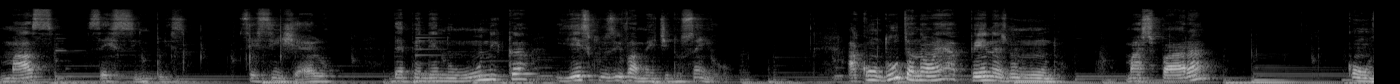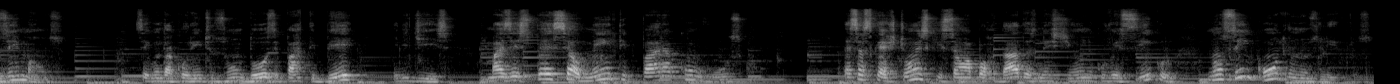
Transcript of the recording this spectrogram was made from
mas ser simples, ser singelo, dependendo única e exclusivamente do Senhor. A conduta não é apenas no mundo, mas para com os irmãos. Segundo Coríntios 1, 12, parte B, ele diz: "Mas especialmente para convosco". Essas questões que são abordadas neste único versículo não se encontram nos livros,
